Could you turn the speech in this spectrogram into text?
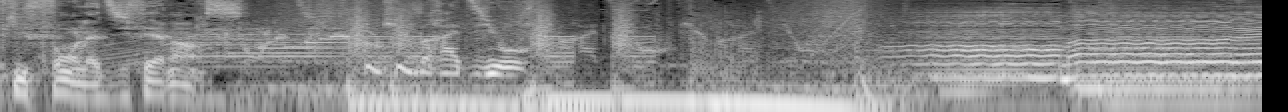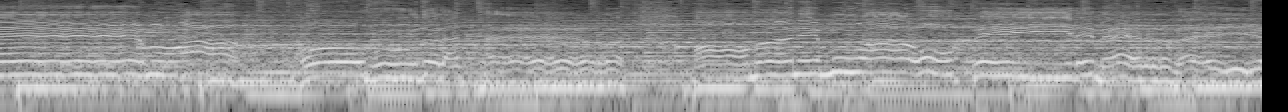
qui font la différence. Cube Radio. Emmenez-moi au bout de la terre, emmenez-moi au pays des merveilles.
